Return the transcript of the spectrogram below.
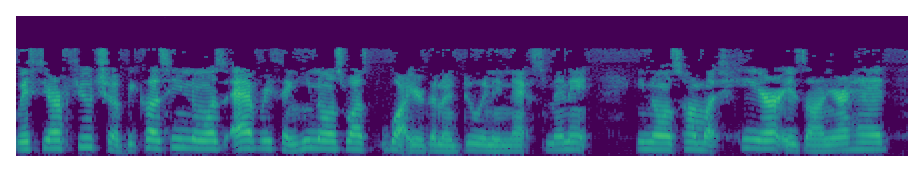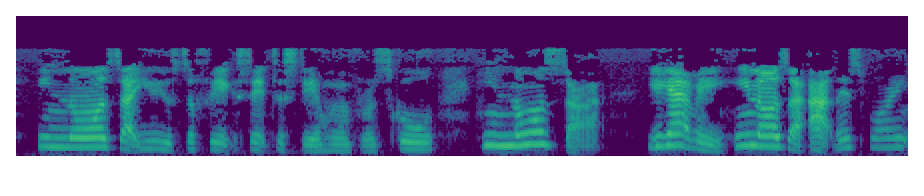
with your future because He knows everything. He knows what, what you're going to do in the next minute. He knows how much hair is on your head. He knows that you used to fix it to stay home from school. He knows that. You get me? He knows that at this point,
